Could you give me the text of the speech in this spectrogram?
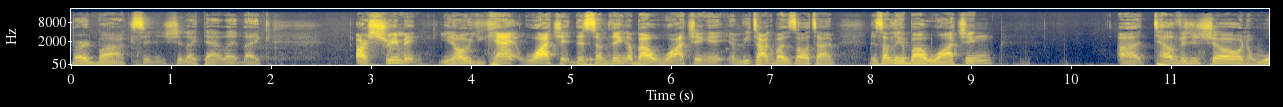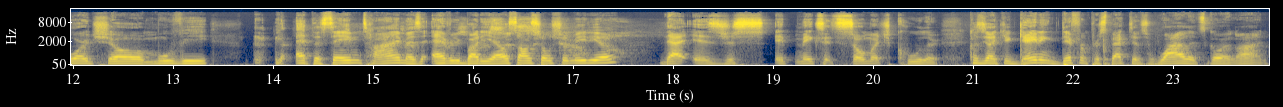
Bird Box and shit like that. Like like are streaming. You know, you can't watch it. There's something about watching it, and we talk about this all the time. There's something about watching a television show, an award show, a movie at the same time as everybody else on social media, that is just it makes it so much cooler because like you're gaining different perspectives while it's going on.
